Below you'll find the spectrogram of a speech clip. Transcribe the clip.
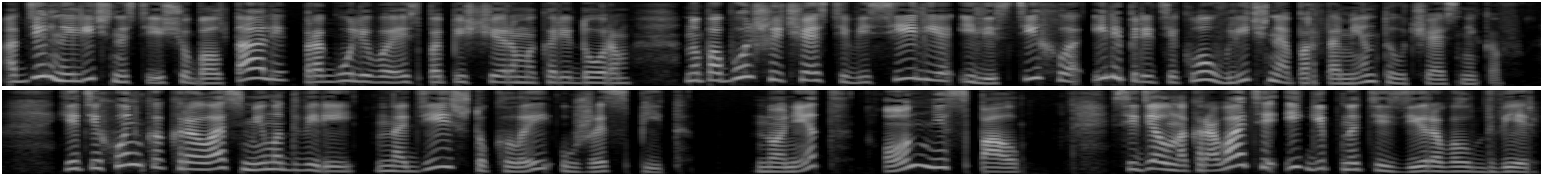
Отдельные личности еще болтали, прогуливаясь по пещерам и коридорам, но по большей части веселье или стихло, или перетекло в личные апартаменты участников. Я тихонько кралась мимо дверей, надеясь, что Клей уже спит. Но нет, он не спал. Сидел на кровати и гипнотизировал дверь.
